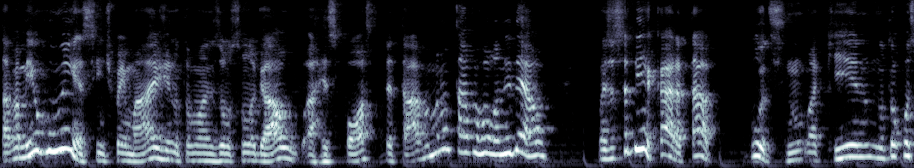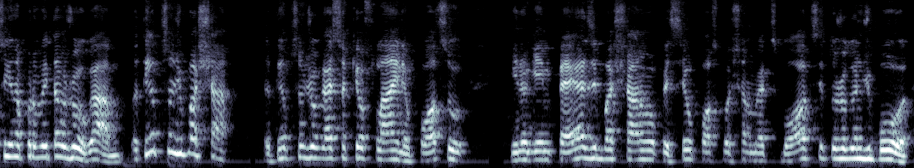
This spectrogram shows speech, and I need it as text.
tava meio ruim, assim, tipo, a imagem não tava uma resolução legal, a resposta até tava, mas não tava rolando ideal. Mas eu sabia, cara, tá, putz, aqui não tô conseguindo aproveitar o jogo. Ah, eu tenho a opção de baixar eu tenho a opção de jogar isso aqui offline. Eu posso ir no Game Pass e baixar no meu PC, eu posso baixar no meu Xbox e tô jogando de boa.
